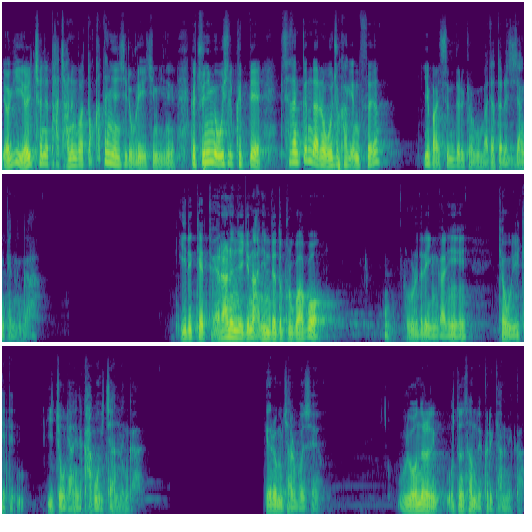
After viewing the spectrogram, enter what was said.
여기 열천에 다 자는 것과 똑같은 현실이 우리의 지금 있는. 그러니까 주님이 오실 그때 세상 끝날은 오죽하겠어요? 이 말씀대로 결국 맞아떨어지지 않겠는가? 이렇게 되라는 얘기는 아닌데도 불구하고 우리들의 인간이 결국 이렇게 이쪽으로 향해서 가고 있지 않는가? 여러분 잘 보세요. 우리 오늘 어떤 사람들 그렇게 합니까?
